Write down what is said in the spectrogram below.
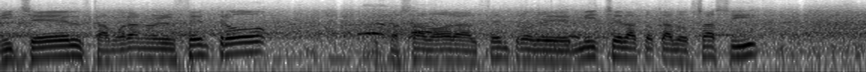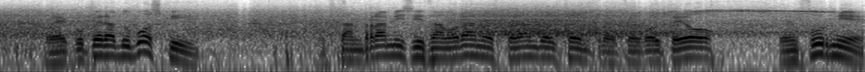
Michel, Zamorano en el centro, pasado ahora al centro de Michel, ha tocado Sassi. Recupera Duboski. Están Ramis y Zamorano esperando el centro, que golpeó en Fournier.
